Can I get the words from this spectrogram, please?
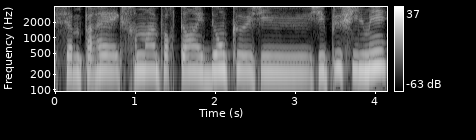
ça me paraît extrêmement important et donc euh, j'ai pu filmer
